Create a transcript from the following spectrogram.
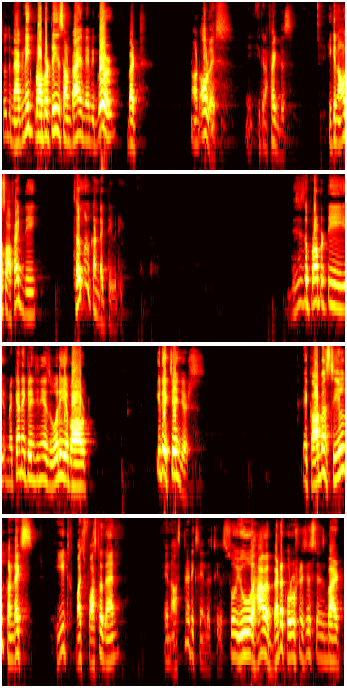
So the magnetic properties sometimes may be good but not always it can affect this. It can also affect the thermal conductivity. This is the property mechanical engineers worry about heat exchangers. A carbon steel conducts heat much faster than in austenitic stainless steel. So, you have a better corrosion resistance, but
